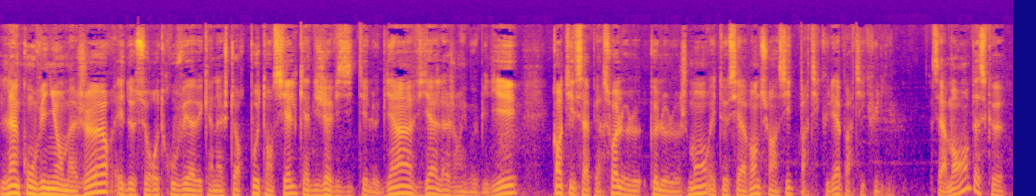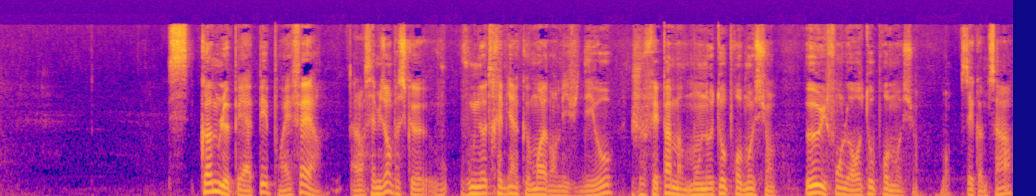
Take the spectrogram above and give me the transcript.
l'inconvénient majeur est de se retrouver avec un acheteur potentiel qui a déjà visité le bien via l'agent immobilier quand il s'aperçoit que le logement est aussi à vendre sur un site particulier à particulier. C'est marrant parce que, comme le PAP.fr, alors c'est amusant parce que vous, noterez bien que moi dans mes vidéos, je ne fais pas mon autopromotion. Eux, ils font leur autopromotion. Bon, c'est comme ça.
